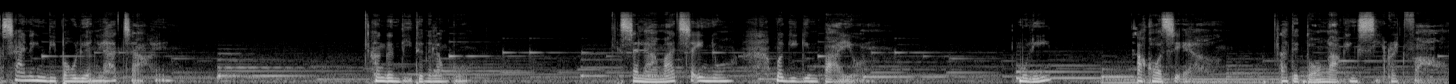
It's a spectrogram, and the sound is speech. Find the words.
Sana hindi pa huli ang lahat sa akin. Hanggang dito na lang po. Salamat sa inyong magiging payo. Muli, ako si El. At ito ang aking secret file.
